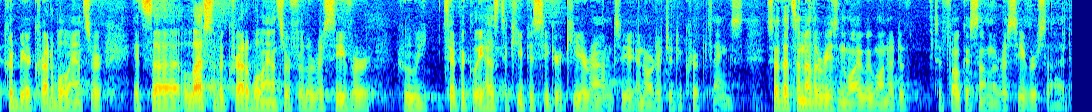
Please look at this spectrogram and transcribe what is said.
could be a credible answer. It's a, less of a credible answer for the receiver who typically has to keep a secret key around to, in order to decrypt things. So that's another reason why we wanted to, to focus on the receiver side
